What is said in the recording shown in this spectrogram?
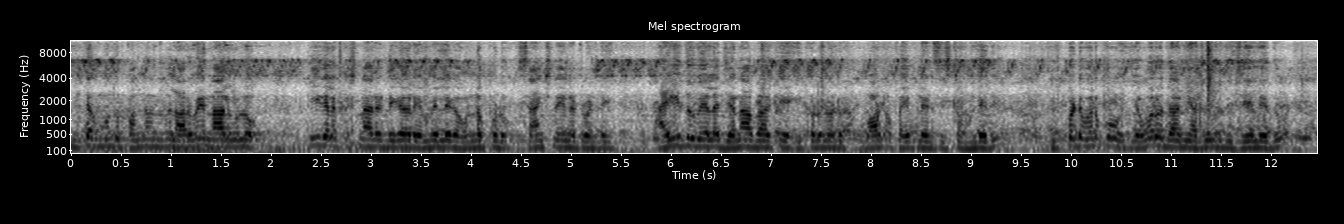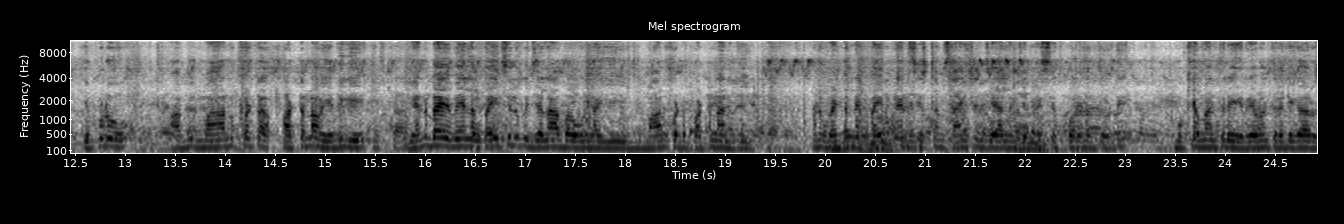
ఇంతకుముందు పంతొమ్మిది వందల అరవై నాలుగులో తీగల కృష్ణారెడ్డి గారు ఎమ్మెల్యేగా ఉన్నప్పుడు శాంక్షన్ అయినటువంటి ఐదు వేల జనాభాకే ఇక్కడ ఉన్న వాటర్ పైప్ లైన్ సిస్టమ్ ఉండేది. ఇప్పటి వరకు ఎవరు దాన్ని అభివృద్ధి చేయలేదు. ఇప్పుడు అభి మానుకోట పట్టణం ఎదిగి ఎనభై వేల పైచిలకు జనాభా ఉన్న ఈ మానుకోట పట్టణానికి మనం వెంటనే పైప్ లైన్ సిస్టమ్ శాంక్షన్ చేయాలని చెప్పేసి కోరడంతో ముఖ్యమంత్రి రేవంత్ రెడ్డి గారు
